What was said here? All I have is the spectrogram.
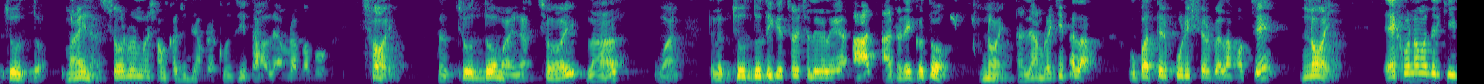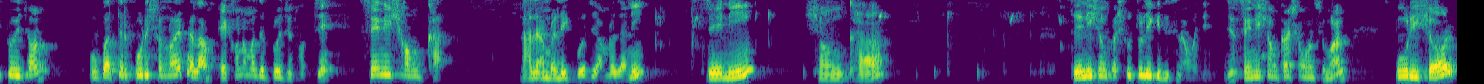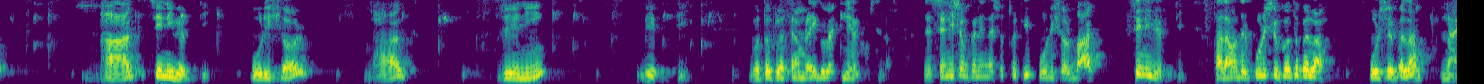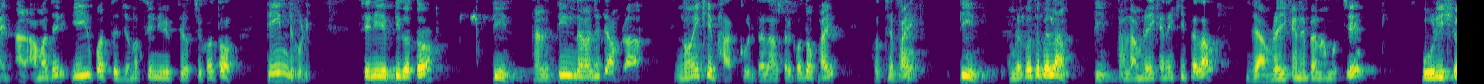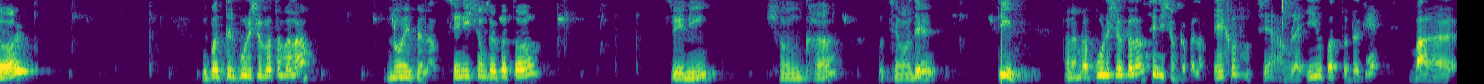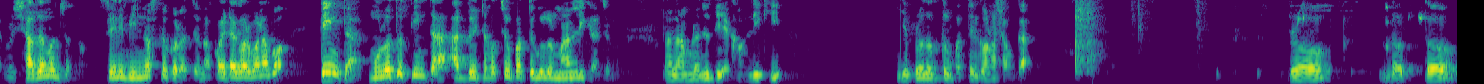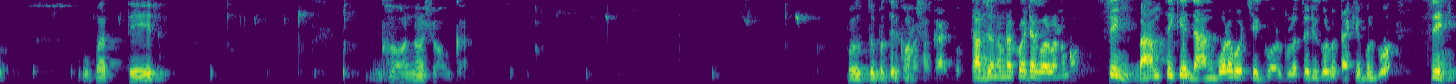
চোদ্দ মাইনাস সর্বনিম্ন সংখ্যা যদি আমরা খুঁজি, তাহলে আমরা পাবো ছয়। চোদ্দ মাইনাস ছয় প্লাস ওয়ান। তাহলে চোদ্দ থেকে ছয় চলে গেলে আট আট আর কত? নয়। তাহলে আমরা কি পেলাম? উপাত্তের পরিসর পেলাম হচ্ছে নয়। এখন আমাদের কি প্রয়োজন? উপাত্তের পরিসর নয় পেলাম, এখন আমাদের প্রয়োজন হচ্ছে শ্রেণি সংখ্যা। তাহলে আমরা লিখব যে আমরা জানি শ্রেণি সংখ্যা শ্রেণি সংখ্যা সূত্র লিখে দিয়েছিলাম ওই দিন, যে শ্রেণি সংখ্যা সমান সমান পরিসর ভাগ শ্রেণি ব্যক্তি, পরিসর ভাগ শ্রেণি ব্যক্তি। গত ক্লাসে আমরা এগুলো ক্লিয়ার করছিলাম। যে শ্রেণি সংখ্যা নির্ণয় সূত্র কি? পরিসর ভাগ শ্রেণি ব্যক্তি। তাহলে আমাদের পরিসর কত পেলাম? পরিসর পেলাম নাইন আর আমাদের এই উপাত্তের জন্য শ্রেণি ব্যক্তি হচ্ছে কত? তিন ধরি। শ্রেণি ব্যক্তি কত? তিন। তাহলে তিন দ্বারা যদি আমরা নয়কে ভাগ করি, তাহলে আনসার কত পাই? হচ্ছে পাই তিন। আমরা কত পেলাম? তিন। তাহলে আমরা এখানে কি পেলাম? যে আমরা এখানে পেলাম হচ্ছে পরিসর উপাত্তের পরিসর কত পেলাম? নয় পেলাম। শ্রেণি সংখ্যা কত? শ্রেণি সংখ্যা হচ্ছে আমাদের তিন। তাহলে আমরা পরিসর পেলাম, শ্রেণি সংখ্যা পেলাম। এখন হচ্ছে আমরা এই উপাত্তটাকে সাজানোর জন্য, শ্রেণি বিন্যস্ত করার জন্য কয়টা ঘর বানাবো? তিনটা। মূলত তিনটা আর দুইটা হচ্ছে উপাত্তগুলোর মান লিখার জন্য। তাহলে আমরা যদি এখন লিখি যে প্রদত্ত উপাত্তের গণসংখ্যা প্রদত্ত উপাত্তের ঘন সংখ্যা প্রদত্ত ঘন সংখ্যা আঁকবো। তার জন্য আমরা কয়টা ঘর বানাবো? শ্রেণি। বাম থেকে ডান বরাবর যে ঘরগুলো তৈরি করব, তাকে বলব শ্রেণি।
